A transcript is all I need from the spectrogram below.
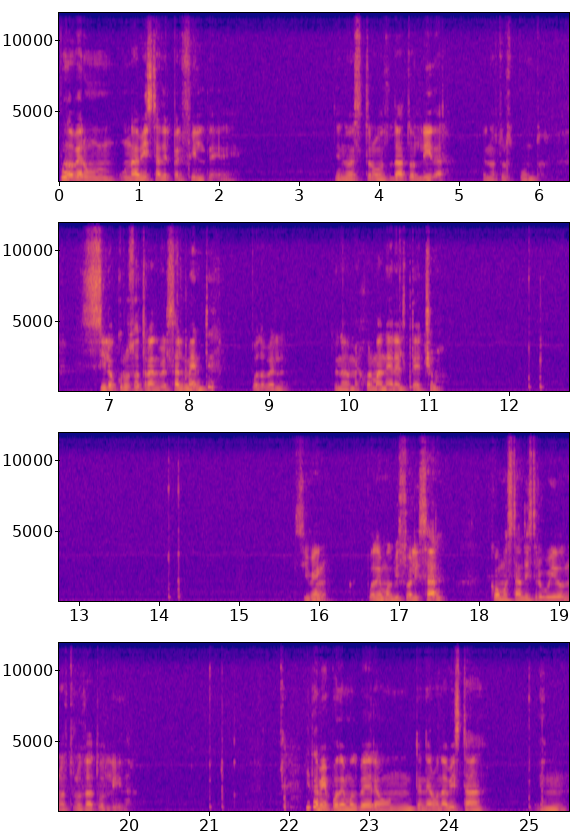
Puedo ver una vista del perfil de, de nuestros datos líder, de nuestros puntos. Si lo cruzo transversalmente, puedo ver de una mejor manera el techo. Si ven, podemos visualizar cómo están distribuidos nuestros datos líder. Y también podemos ver un, tener una vista en,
